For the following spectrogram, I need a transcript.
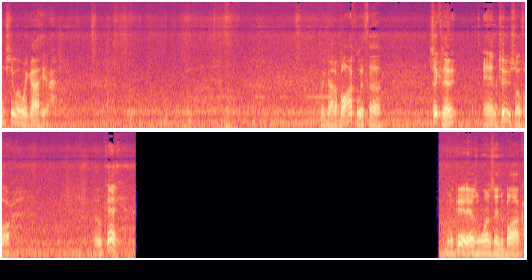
Let's see what we got here. We got a block with uh, six in it and two so far. Okay. Okay, there's the ones in the block.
